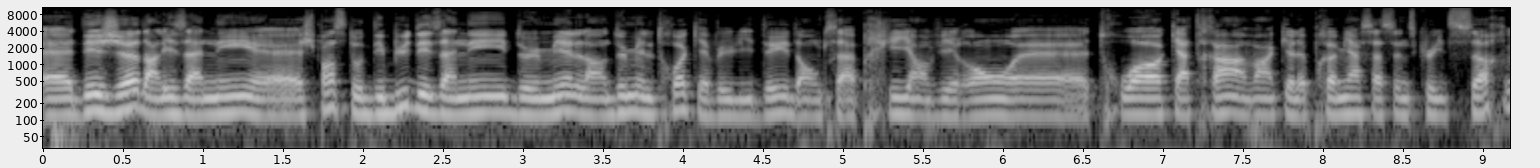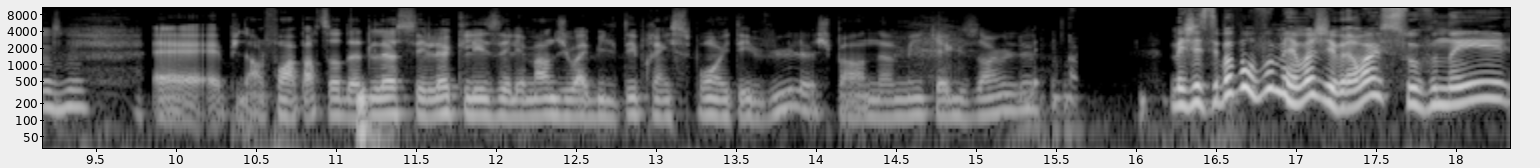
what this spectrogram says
Euh, déjà dans les années, euh, je pense que c'est au début des années 2000, en 2003 qu'il y avait eu l'idée, donc ça a pris environ 3-4 ans avant que le premier Assassin's Creed sorte. Mhm. puis dans le fond, à partir de là, c'est là que les éléments de jouabilité principaux ont été vus. Là. Je peux en nommer quelques-uns. Mais je sais pas pour vous, mais moi j'ai vraiment un souvenir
